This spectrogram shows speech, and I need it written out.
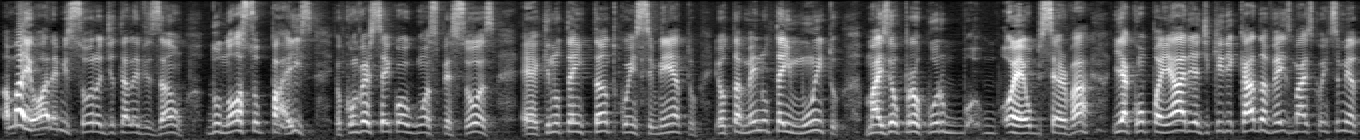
A maior emissora de televisão do nosso país, eu conversei com algumas pessoas eh, que não têm tanto conhecimento, eu também não tenho muito, mas eu procuro eh, observar e acompanhar e adquirir cada vez mais conhecimento.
